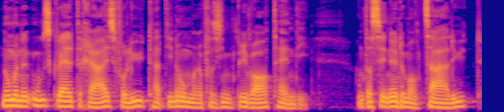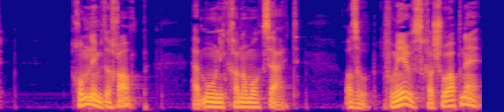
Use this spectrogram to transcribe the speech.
Nur ein ausgewählter Kreis von Leuten hat die Nummer von seinem Privathandy. Und das sind nicht einmal zehn Leute. Komm, nimm doch ab, hat Monika nochmal gesagt. Also, von mir aus kannst du schon abnehmen.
